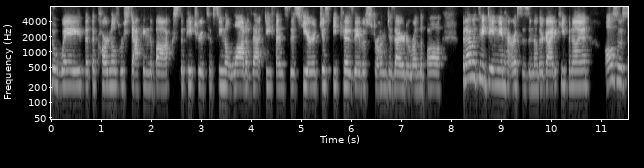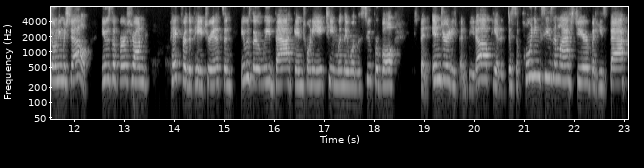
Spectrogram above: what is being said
the way that the Cardinals were stacking the box. The Patriots have seen a lot of that defense this year just because they have a strong desire to run the ball. But I would say Damien Harris is another guy to keep an eye on. Also, Sony Michel. He was the first round pick for the Patriots, and he was their lead back in 2018 when they won the Super Bowl. He's been injured, he's been beat up. He had a disappointing season last year, but he's back.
